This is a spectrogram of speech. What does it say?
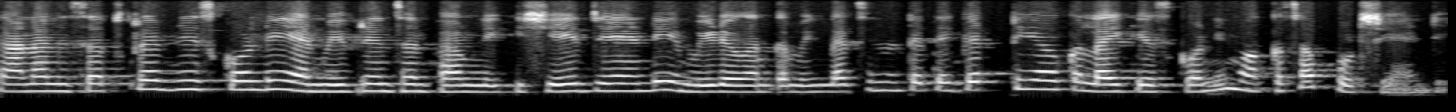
ఛానల్ని సబ్స్క్రైబ్ చేసుకోండి అండ్ మీ ఫ్రెండ్స్ అండ్ ఫ్యామిలీకి షేర్ చేయండి. అండ్ వీడియో కనుక మీకు నచ్చినట్టయితే గట్టిగా ఒక లైక్ వేసుకోండి మాకు సపోర్ట్ చేయండి.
